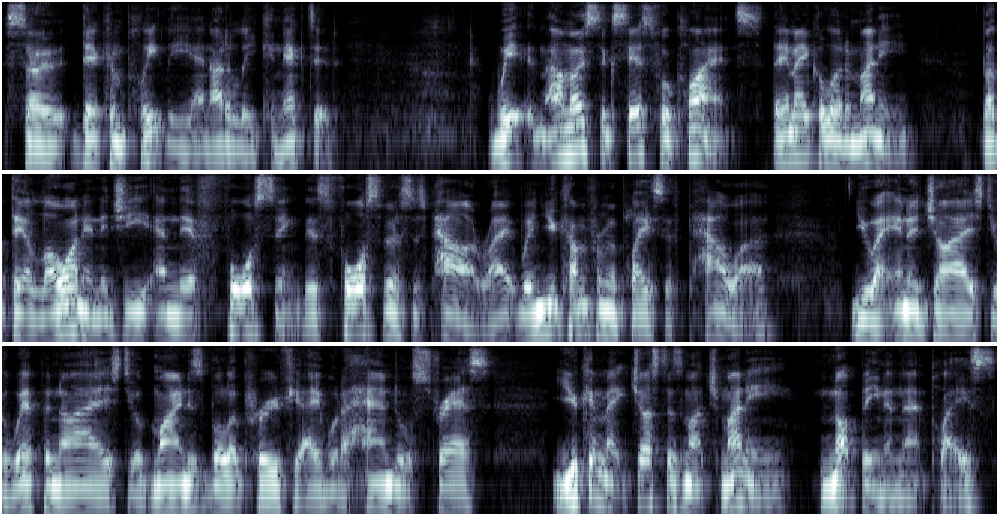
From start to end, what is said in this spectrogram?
So they're completely and utterly connected. We, our most successful clients, they make a lot of money, but they're low on energy and they're forcing. There's force versus power, right? When you come from a place of power, you are energized, you're weaponized, your mind is bulletproof, you're able to handle stress. You can make just as much money not been in that place,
